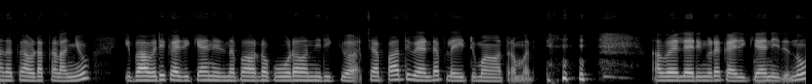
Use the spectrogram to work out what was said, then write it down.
അതൊക്കെ അവിടെ കളഞ്ഞു. ഇപ്പോൾ അവർ കഴിക്കാനിരുന്നപ്പോൾ അവരുടെ കൂടെ വന്നിരിക്കുക ചപ്പാത്തി വേണ്ട പ്ലേറ്റ് മാത്രം മതി. അപ്പോൾ എല്ലാവരും കൂടെ കഴിക്കാനിരുന്നു.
